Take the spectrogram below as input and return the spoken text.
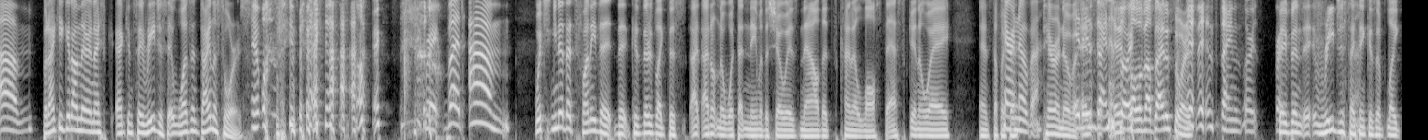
um, but I could get on there and I can say Regis, it wasn't dinosaurs. It wasn't dinosaurs. right. But um Which you know that's funny that that because there's like this I, I don't know what that name of the show is now that's kind of lost esque in a way and stuff like Terra that. Nova. Terra Nova. It And- is and it's dinosaurs. all about dinosaurs. it is dinosaurs. Right. They've been Regis. I think is a like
